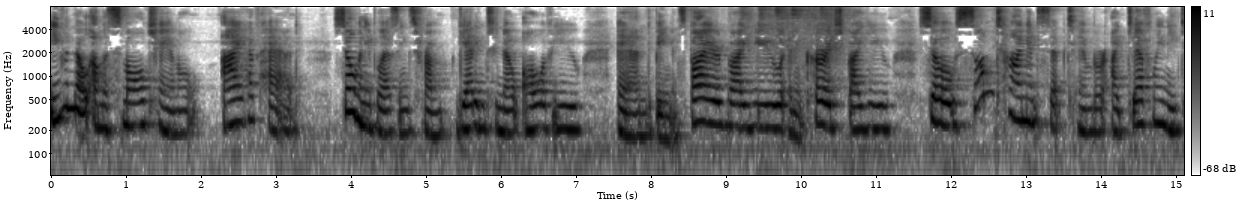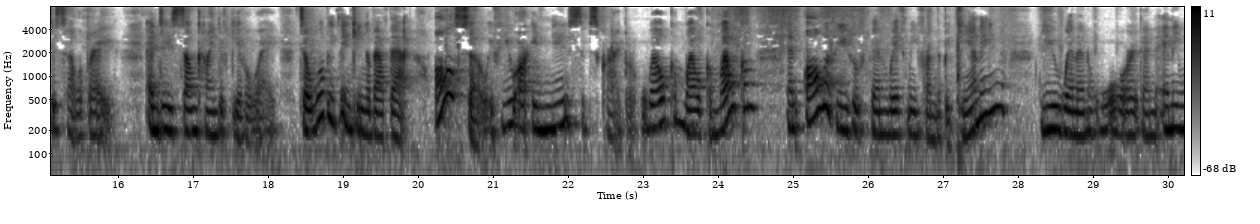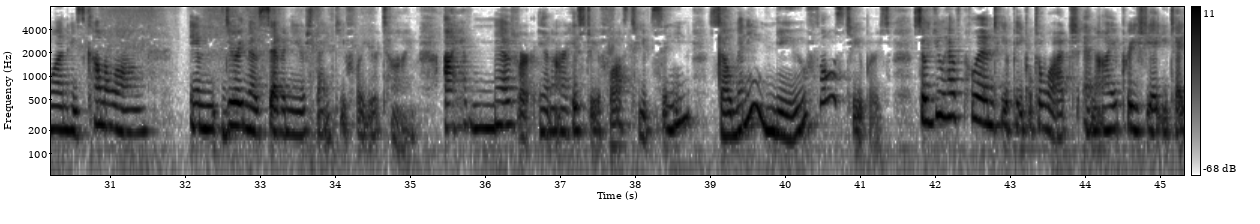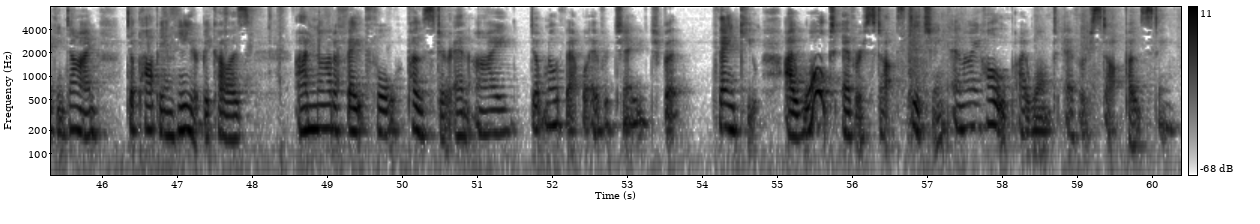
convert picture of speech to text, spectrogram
Even though I'm a small channel, I have had so many blessings from getting to know all of you and being inspired by you and encouraged by you. So sometime in September, I definitely need to celebrate and do some kind of giveaway. So we'll be thinking about that. Also, if you are a new subscriber, welcome, welcome, welcome. And all of you who've been with me from the beginning, you win an award. And anyone who's come along in during those seven years, thank you for your time. I have never in our history of floss tube seen so many new floss tubers. So you have plenty of people to watch and I appreciate you taking time to pop in here because I'm not a faithful poster and I don't know if that will ever change, but thank you. I won't ever stop stitching and I hope I won't ever stop posting.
